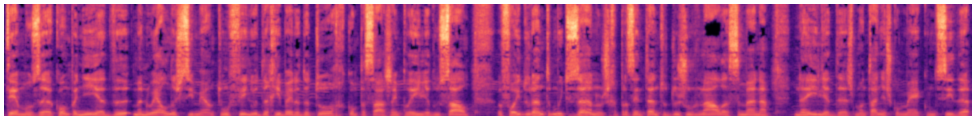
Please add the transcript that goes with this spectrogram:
temos a companhia de Manuel Nascimento, um filho de Ribeira da Torre, com passagem pela Ilha do Sal. Foi durante muitos anos representante do jornal A Semana na Ilha das Montanhas, como é conhecida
